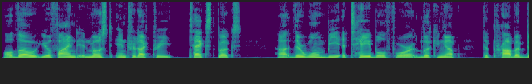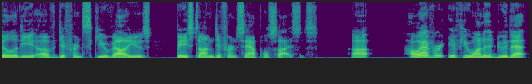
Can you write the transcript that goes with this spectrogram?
Although you'll find in most introductory textbooks, uh, there won't be a table for looking up the probability of different skew values based on different sample sizes. Uh, however, if you wanted to do that,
